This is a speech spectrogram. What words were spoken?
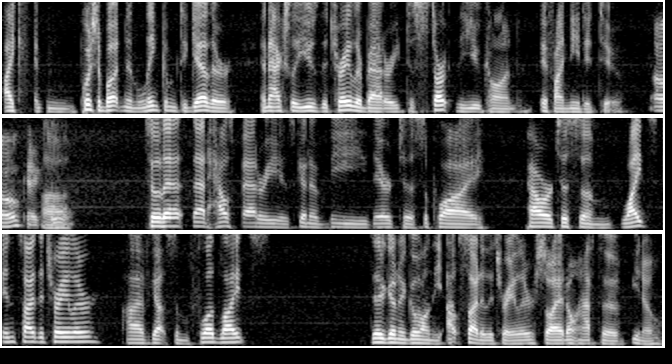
I can push a button and link them together and actually use the trailer battery to start the Yukon if I needed to. Oh, okay, cool. Uh, So that that house battery is going to be there to supply power to some lights inside the trailer. I've got some floodlights. They're going to go on the outside of the trailer, so I don't have to, you know,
